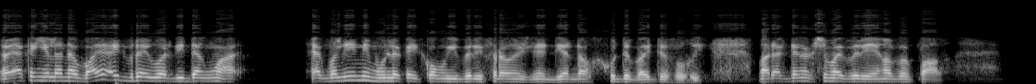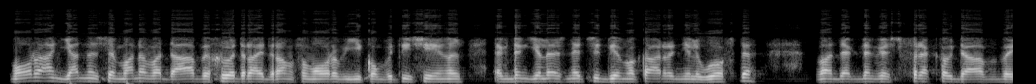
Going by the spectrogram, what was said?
Nou ek kan julle nou baie uitbrei oor die ding, maar ek wil nie in die moeilikheid kom hier by die vrouens net deur nog goed te by te voeg nie. Maar ek dink ek sou my by die hengel bepaal. Môre aan Jan en sy manne wat daar by Groot Draai Dram vanmôre by hier kompetisie hengel. Ek dink julle is net so de mekaar in julle hoofde want ek dink is vrek gou daar by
